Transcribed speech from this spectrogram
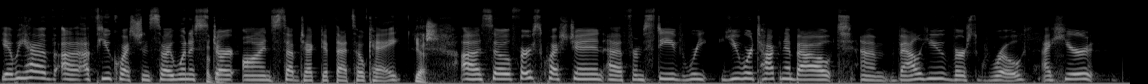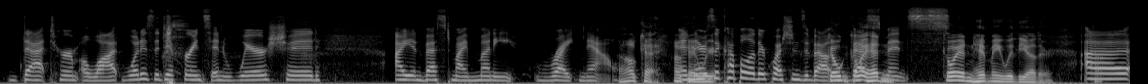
Yeah, we have uh, a few questions, so I want to start on subject if that's okay. Yes. Uh, so, first question uh, from Steve: we, You were talking about um, value versus growth. I hear that term a lot. What is the difference, and where should I invest my money right now? Okay. Okay. and there's we- a couple other questions about go, go ahead and investments. go ahead and hit me with the other. Uh,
